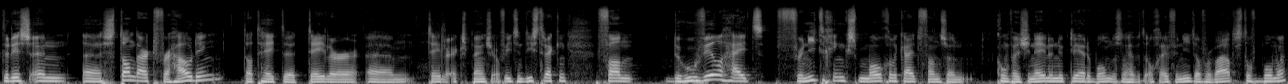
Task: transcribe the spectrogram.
Er is een uh, standaard verhouding, dat heet de Taylor, um, Taylor Expansion of iets in die strekking, van de hoeveelheid vernietigingsmogelijkheid van zo'n conventionele nucleaire bom, dus dan hebben we het nog even niet over waterstofbommen,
